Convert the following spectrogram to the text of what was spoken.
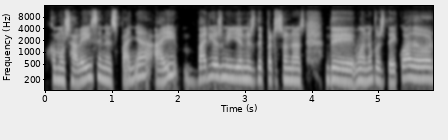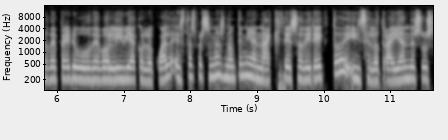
como sabéis en España hay varios millones de personas de, bueno, pues de Ecuador, de Perú, de Bolivia, con lo cual estas personas no tenían acceso directo y se lo traían de sus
